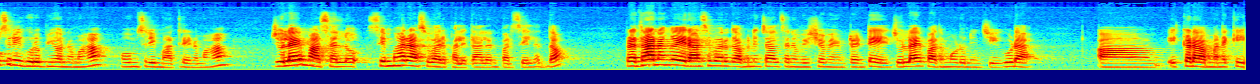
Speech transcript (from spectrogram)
ఓం శ్రీ గురుభ్యో నమ ఓం శ్రీ మాత్రే నమ. జూలై మాసంలో సింహరాశి వారి ఫలితాలను పరిశీలిద్దాం. ప్రధానంగా ఈ రాశి వారు గమనించాల్సిన విషయం ఏమిటంటే జూలై పదమూడు నుంచి కూడా ఇక్కడ మనకి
